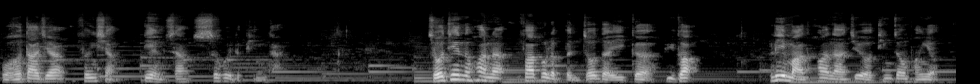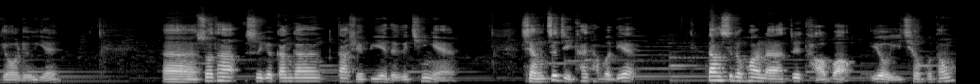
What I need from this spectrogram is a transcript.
我和大家分享电商社会的平台。昨天的话呢，发布了本周的一个预告，立马的话呢，就有听众朋友给我留言。呃，说他是一个刚刚大学毕业的一个青年，想自己开淘宝店，但是的话呢，对淘宝又一窍不通，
